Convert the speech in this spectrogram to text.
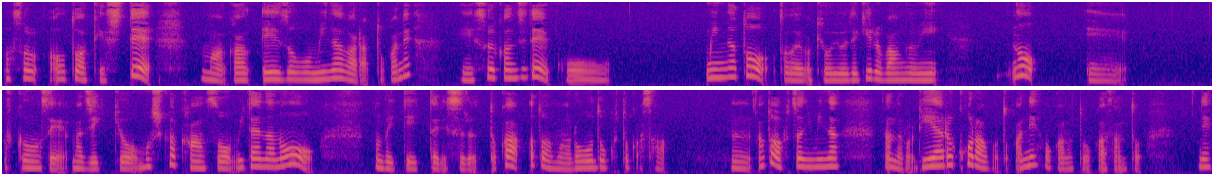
まあ、そ音は消して、まあ、映像を見ながらとかね、えー、そういう感じでこうみんなと例えば共有できる番組の、えー、副音声、まあ、実況もしくは感想みたいなのを述べていったりするとかあとはまあ朗読とかさうん、あとは普通にみんななんだろうリアルコラボとかね他のトーカーさんとね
